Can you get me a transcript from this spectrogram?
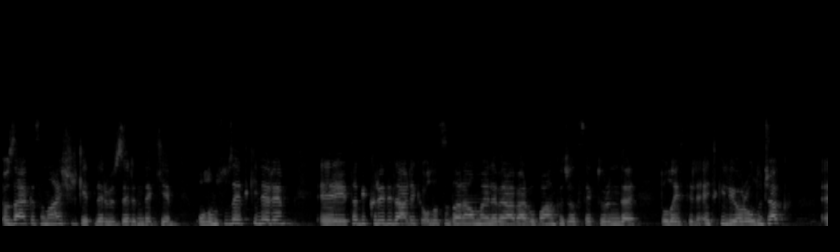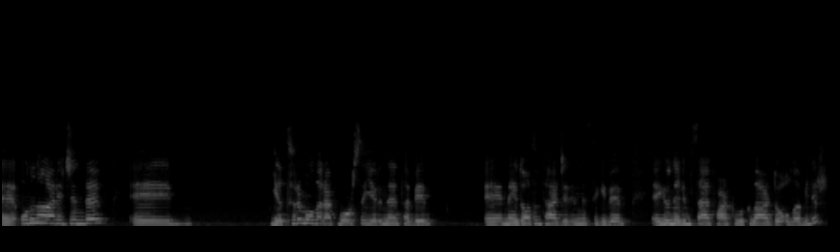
özellikle sanayi şirketleri üzerindeki olumsuz etkileri. E, tabii kredilerdeki olası daralmayla beraber bu bankacılık sektöründe dolayısıyla etkiliyor olacak. E, onun haricinde e, yatırım olarak borsa yerine tabii e, mevduatın tercih edilmesi gibi e, yönelimsel farklılıklar da olabilir.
